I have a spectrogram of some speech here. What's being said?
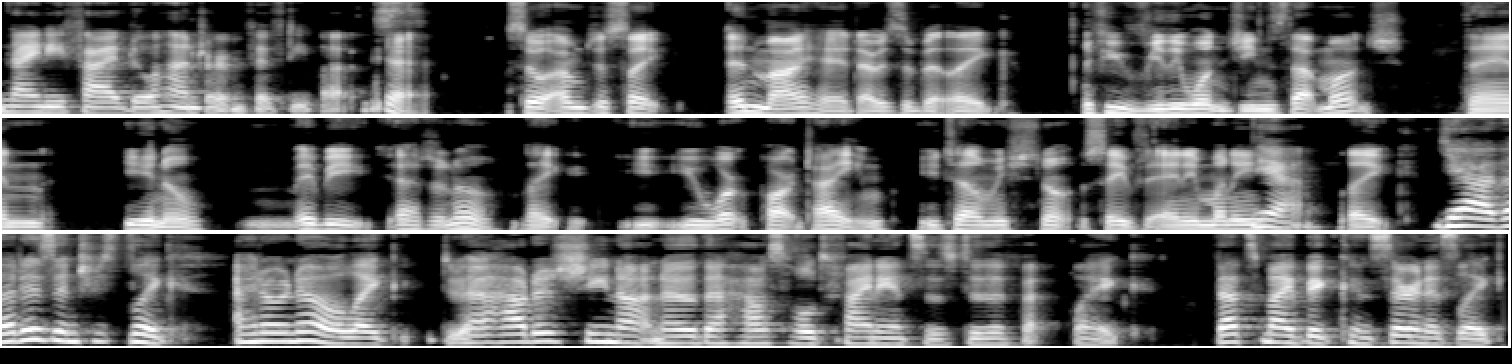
95 to 150 bucks. Yeah. So I'm just like, in my head, I was a bit like, if you really want jeans that much, then, you know, maybe, I don't know, like, you, you work part time. You tell me she's not saved any money. Yeah. Like, Yeah, that is interesting. Like, I don't know. Like, how does she not know the household finances to the, fa- like, that's my big concern is like,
